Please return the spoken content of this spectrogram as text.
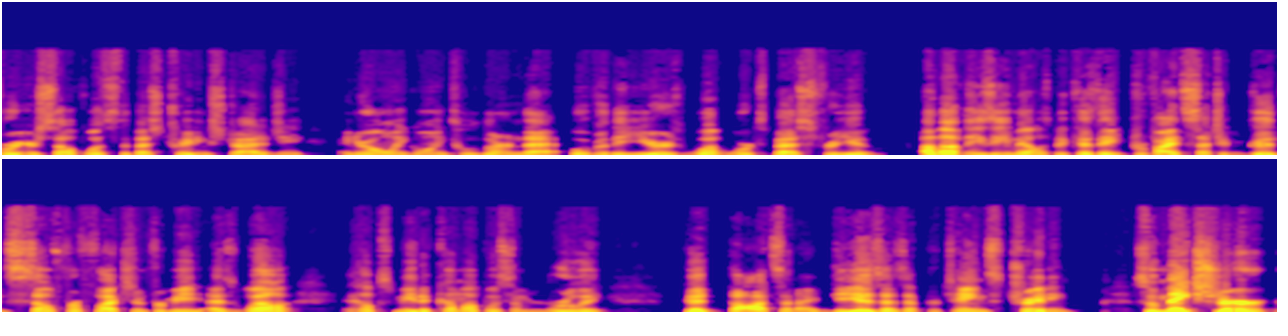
for yourself what's the best trading strategy. And you're only going to learn that over the years what works best for you. I love these emails because they provide such a good self reflection for me as well. It helps me to come up with some really good thoughts and ideas as it pertains to trading. So make sure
